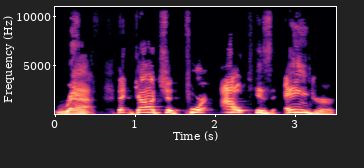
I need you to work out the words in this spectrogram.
wrath, that God should pour out his anger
